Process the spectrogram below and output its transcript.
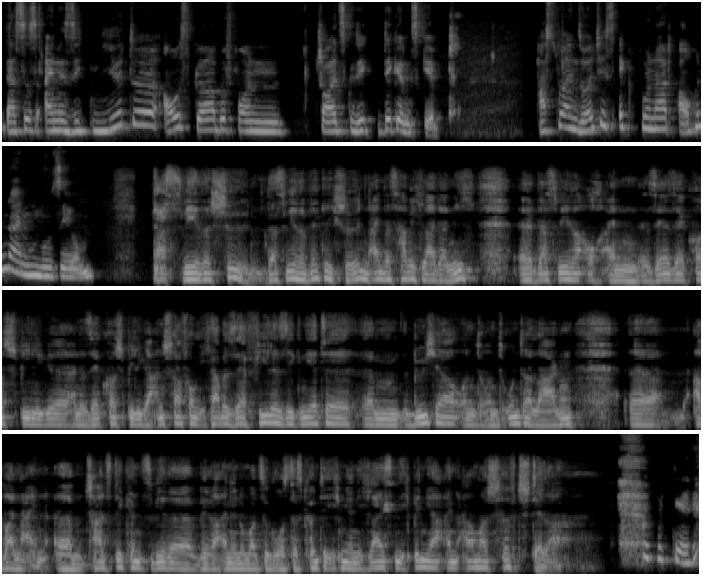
dass es eine signierte Ausgabe von Charles Dickens gibt. Hast du ein solches Exponat auch in deinem Museum? Das wäre schön. Das wäre wirklich schön. Nein, das habe ich leider nicht. Äh, das wäre auch ein sehr, sehr kostspielige, eine sehr kostspielige Anschaffung. Ich habe sehr viele signierte ähm, Bücher und, und Unterlagen. Äh, aber nein, ähm, Charles Dickens wäre, wäre eine Nummer zu groß. Das könnte ich mir nicht leisten. Ich bin ja ein armer Schriftsteller. Okay.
